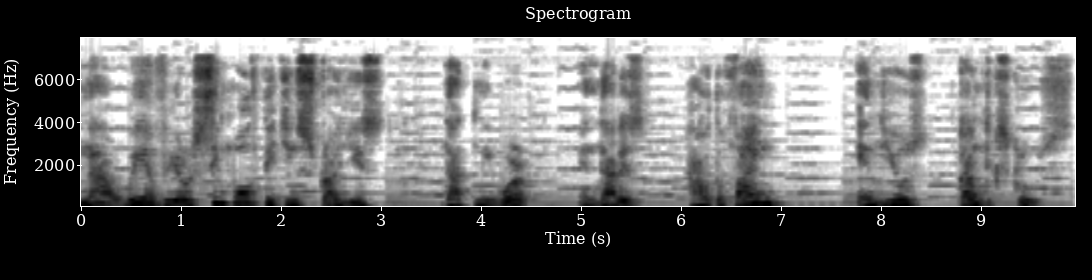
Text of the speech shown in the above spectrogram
Now we have here simple teaching strategies that may work and that is how to find and use context clues.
